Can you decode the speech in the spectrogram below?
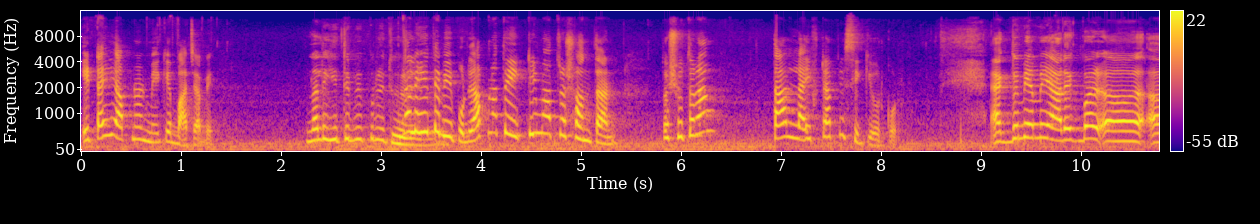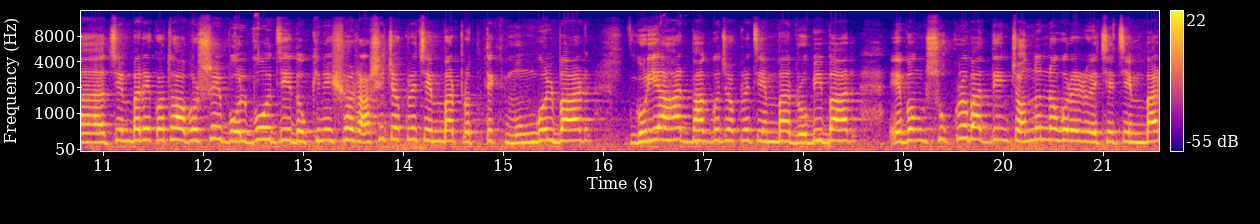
এটাই আপনার মেয়েকে বাঁচাবে। নাহলে হিতে বিপরীত হয়ে হিতে। বিপরীত। আপনার তো একটি মাত্র সন্তান। তো সুতরাং তার লাইফটা আপনি সিকিওর করুন। একদমই আমি আরেকবার চেম্বারের কথা অবশ্যই বলব যে দক্ষিণেশ্বর রাশিচক্রে চেম্বার প্রত্যেক মঙ্গলবার গড়িয়াহাট ভাগ্যচক্রে চেম্বার রবিবার এবং শুক্রবার দিন চন্দননগরে রয়েছে চেম্বার।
